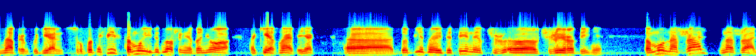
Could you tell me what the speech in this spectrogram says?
напрямку діяльності сухопутних військ, тому і відношення до нього таке, знаєте, як е, до бідної дитини в, чуж, е, в чужій родині. Тому, на жаль, на жаль,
